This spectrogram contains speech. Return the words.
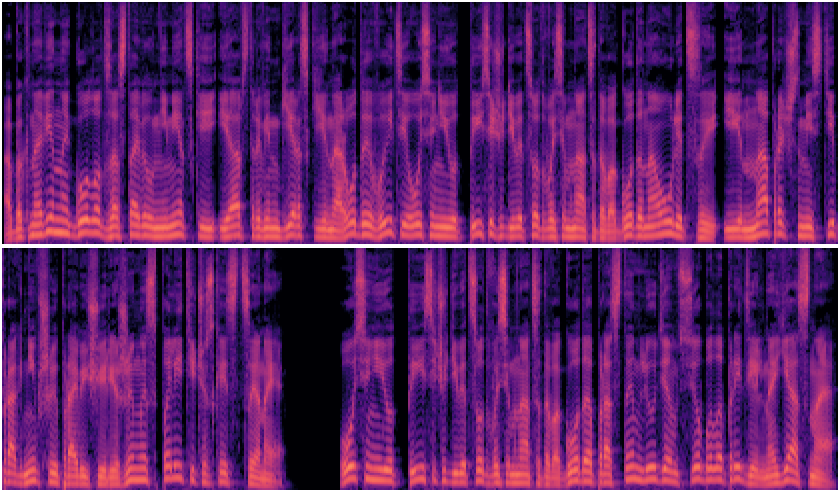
Обыкновенный голод заставил немецкие и австро-венгерские народы выйти осенью 1918 года на улицы и напрочь смести прогнившие правящие режимы с политической сцены. Осенью 1918 года простым людям все было предельно ясно.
